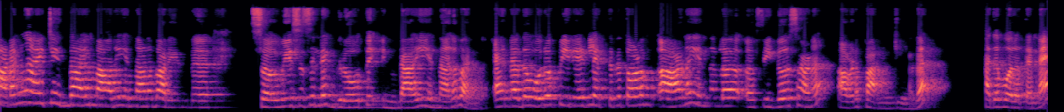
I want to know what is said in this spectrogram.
മടങ്ങായിട്ട് എന്തായി മാറി എന്നാണ് പറയുന്നത്? സർവീസസിന്റെ ഗ്രോത്ത് ഉണ്ടായി എന്നാണ് പറയുന്നത്. ആൻഡ് അത് ഓരോ പീരിയഡിൽ എത്രത്തോളം ആണ് എന്നുള്ള ഫിഗേഴ്സ് ആണ് അവിടെ പറഞ്ഞിട്ടുള്ളത്. അതുപോലെ തന്നെ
